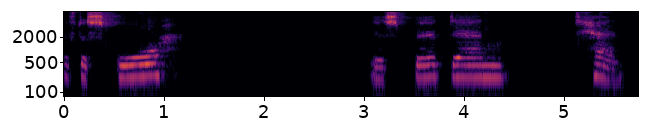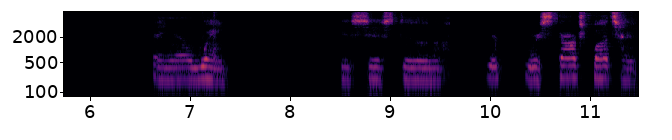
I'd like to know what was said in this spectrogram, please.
If the score is big than 10 then you'll win. This is the restart button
